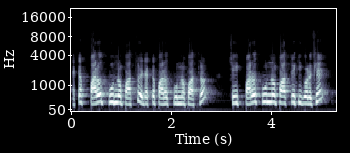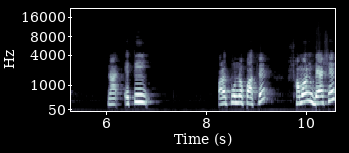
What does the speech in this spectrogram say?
একটা পারদপূর্ণ পাত্র, এটা একটা পারদপূর্ণ পাত্র। সেই পারদপূর্ণ পাত্রে কি করেছে? না, একটি পারদপূর্ণ পাত্রে সমান ব্যাসের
